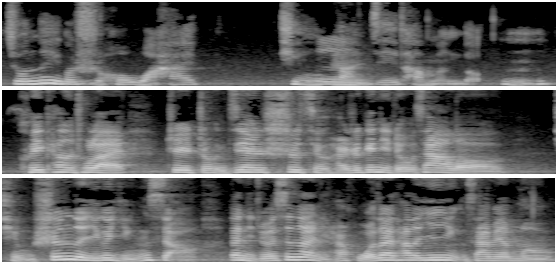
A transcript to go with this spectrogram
就那个时候，我还挺感激他们的。嗯，可以看得出来，这整件事情还是给你留下了挺深的一个影响。但你觉得现在你还活在他的阴影下面吗？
